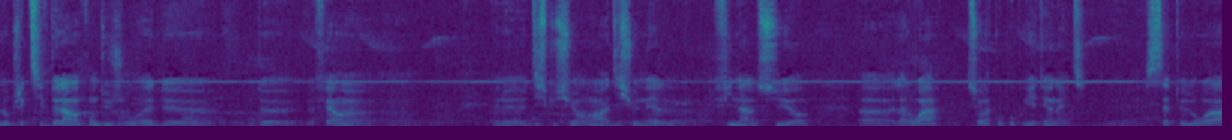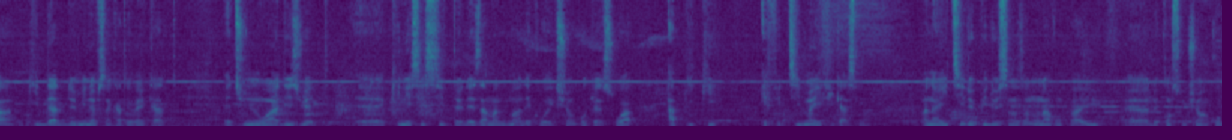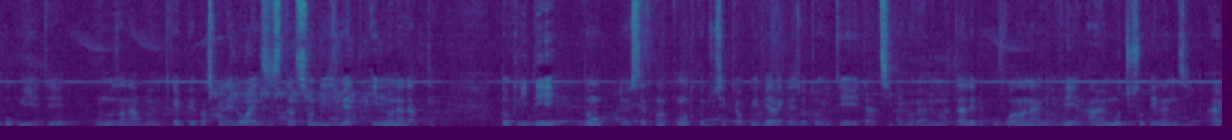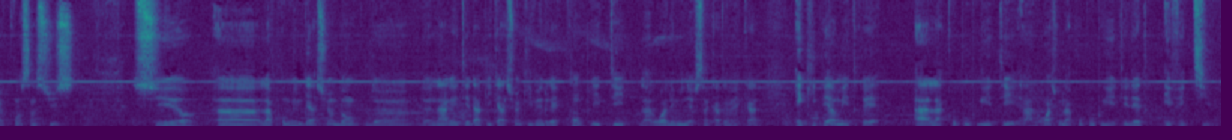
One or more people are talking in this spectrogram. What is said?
l'objectif de la rencontre du jour est de, faire une discussion additionnelle, finale, sur euh, la loi sur la copropriété en Haïti. Cette loi qui date de 1984 est une loi désuète euh, qui nécessite des amendements, des corrections pour qu'elle soit appliquée effectivement, efficacement. En Haïti, depuis 200 ans, nous n'avons pas eu euh, de construction en copropriété, nous en avons eu très peu parce que les lois existantes sont désuètes et non adaptées. Donc l'idée donc, de cette rencontre du secteur privé avec les autorités étatiques et gouvernementales est de pouvoir en arriver à un modus operandi, à un consensus sur euh, la promulgation donc d'un arrêté d'application qui viendrait compléter la loi de 1984 et qui permettrait à la copropriété, à la loi sur la copropriété d'être effective.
